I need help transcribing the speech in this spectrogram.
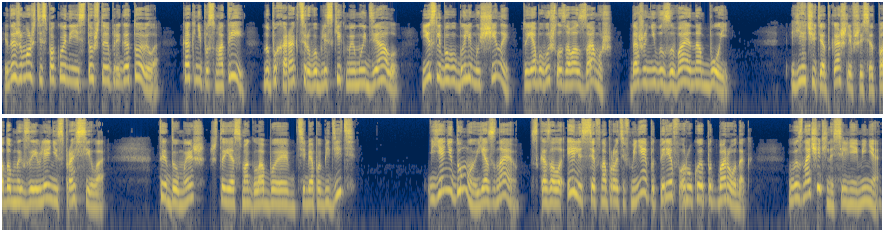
и даже можете спокойно есть то, что я приготовила. Как ни посмотри, но по характеру вы близки к моему идеалу, если бы вы были мужчиной, то я бы вышла за вас замуж, даже не вызывая на бой». Я, чуть откашлившись от подобных заявлений, спросила. «Ты думаешь, что я смогла бы тебя победить?» «Я не думаю, я знаю», — сказала Элис, сев напротив меня и подперев рукой подбородок. «Вы значительно сильнее меня.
